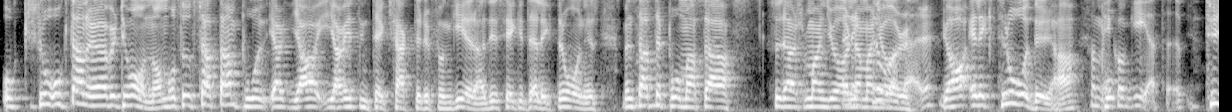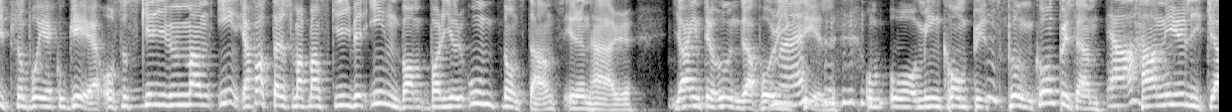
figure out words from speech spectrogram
Och så åkte han över till honom och så satte han på, jag, jag, jag vet inte exakt hur det fungerar, det är säkert elektroniskt, men satte på massa sådär som man gör när man gör... Elektroder? Ja, elektroder ja. Som på, EKG typ. Typ som på EKG. Och så skriver man in, jag fattar det som att man skriver in vad, vad det gör ont någonstans i den här jag är inte hundra på hur det gick till. Och, och min kompis, pungkompisen, Ja. han är ju lika,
